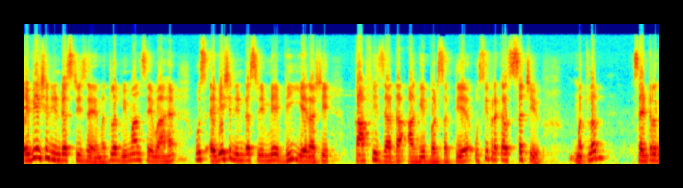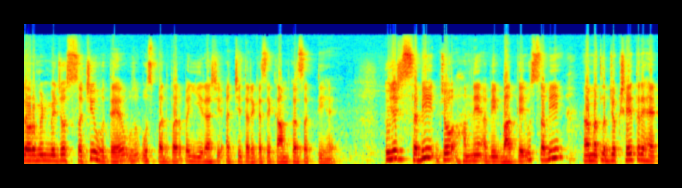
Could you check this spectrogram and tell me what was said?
एविएशन इंडस्ट्रीज़ है मतलब विमान सेवा है उस एविएशन इंडस्ट्री में भी ये राशि काफ़ी ज़्यादा आगे बढ़ सकती है। उसी प्रकार सचिव मतलब सेंट्रल गवर्नमेंट में जो सचिव होते हैं उस पद पर, पर ये राशि अच्छी तरीके से काम कर सकती है। तो ये सभी जो हमने अभी बात कही उस सभी आ, मतलब जो क्षेत्र है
